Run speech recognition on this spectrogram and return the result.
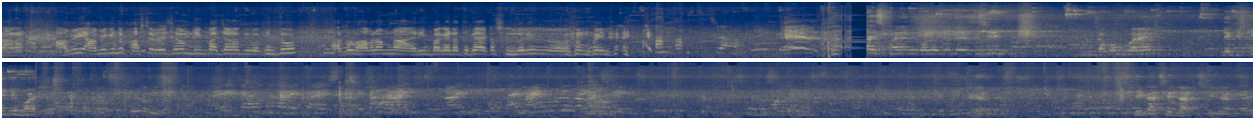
না না আমি আমি কিন্তু ফার্স্টে ভেবেছিলাম রিম্পার জন্য দিব কিন্তু তারপর ভাবলাম না রিম্পাকে এটা থেকে একটা সুন্দরী মহিলা। ফাইনালি কলেজে এসেছি। যাব করে দেখি কি কি হয়। ঠিক আছে যাচ্ছি যাচ্ছি।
